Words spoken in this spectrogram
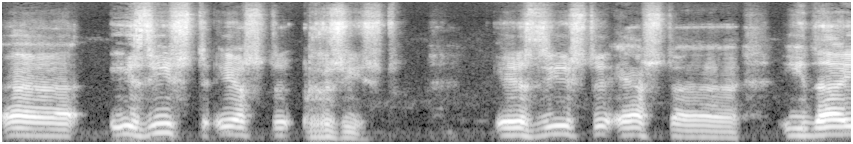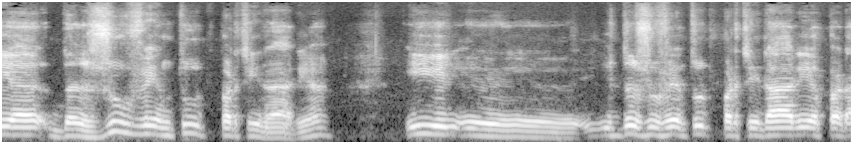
uh, existe este registro. Existe esta ideia da juventude partidária e, eh, e da juventude partidária para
